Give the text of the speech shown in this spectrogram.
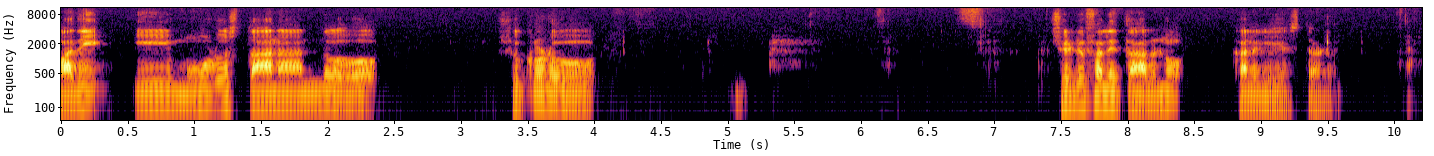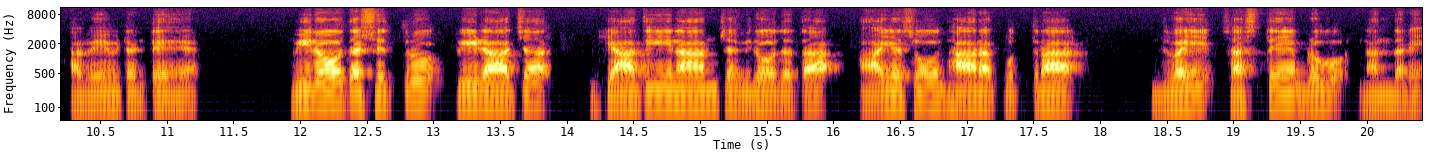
పది ఈ మూడు స్థానాల్లో శుక్రుడు చెడు ఫలితాలను కలిగేస్తాడు అవేమిటంటే విరోధ శత్రు పీడాచ జ్ఞాతీనాంచ విరోధత ఆయసోధార పుత్ర ద్వై షష్ఠే భృగు నందనే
